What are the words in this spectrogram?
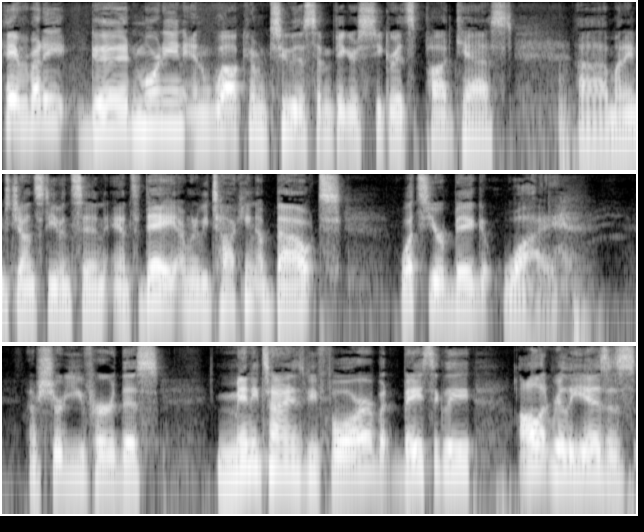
Hey, everybody. Good morning and welcome to the Seven Figure Secrets podcast. Uh, my name is John Stevenson, and today I'm going to be talking about what's your big why. I'm sure you've heard this many times before, but basically, all it really is is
